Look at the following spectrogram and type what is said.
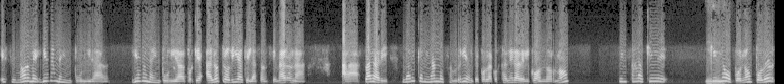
es enorme y es de una impunidad. Y es de una impunidad, porque al otro día que la sancionaron a, a Zagari, la vi caminando sonriente por la costanera del Cóndor, ¿no? Pensaba que, qué loco, ¿no? Poder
